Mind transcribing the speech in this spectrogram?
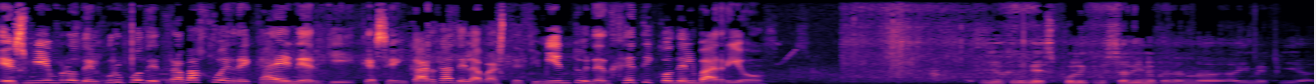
Es miembro del grupo de trabajo RK Energy, que se encarga del abastecimiento energético del barrio. Yo creo que es policristalino, pero no, ahí me pillas.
